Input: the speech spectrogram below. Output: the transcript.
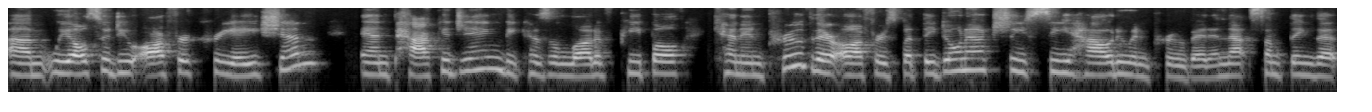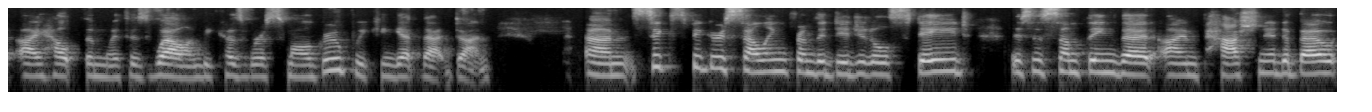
Um, we also do offer creation and packaging because a lot of people can improve their offers, but they don't actually see how to improve it. And that's something that I help them with as well. And because we're a small group, we can get that done. Um, six figure selling from the digital stage. This is something that I'm passionate about.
